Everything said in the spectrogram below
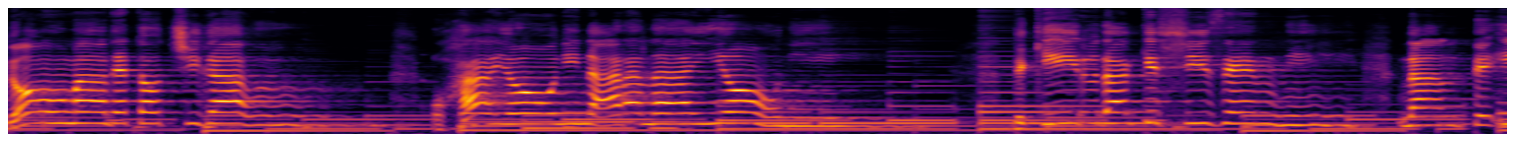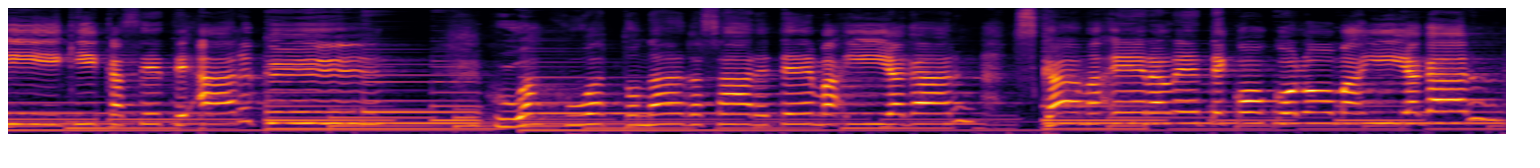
日までと違う。おはようにならないように。できるだけ自然に。なんて言い聞かせて歩く。ふわふわと流されて舞い上がる。捕まえられて心舞い上がる。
